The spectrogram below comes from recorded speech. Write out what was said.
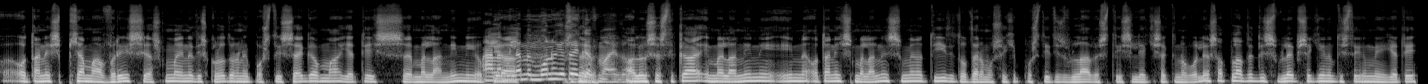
όταν έχει πια μαυρίσει, ας πούμε, είναι δυσκολότερο να υποστείς έγκαυμα γιατί έχεις μελανίνη. Οποία... Αλλά μιλάμε μόνο για το έγκαυμα εδώ. Αλλά ουσιαστικά η μελανίνη είναι, όταν έχεις μελανίνη, σημαίνει ότι ήδη το δέρμα σου έχει υποστεί τις βλάβες της ηλιακής ακτινοβολίας. Απλά δεν τις βλέπεις εκείνη τη στιγμή. Γιατί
